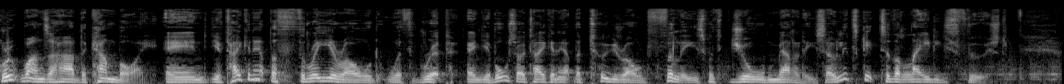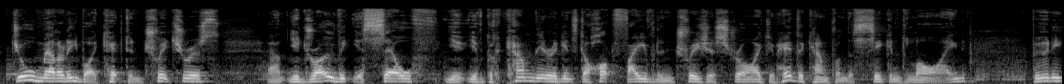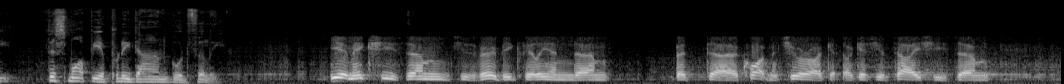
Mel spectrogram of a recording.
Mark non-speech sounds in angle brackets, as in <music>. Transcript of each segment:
Group ones are hard to come by, and you've taken out the three year old with Rip, and you've also taken out the two year old fillies with Jewel Melody. So let's get to the ladies first. Jewel Melody by Captain Treacherous. Um, you drove it yourself. You, have come there against a hot favourite in Treasure Stride. You've had to come from the second line. Bernie, this might be a pretty darn good filly. Yeah, Mick, she's um, she's a very big filly, and um, but uh, quite mature, I, guess you'd say. She's um,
